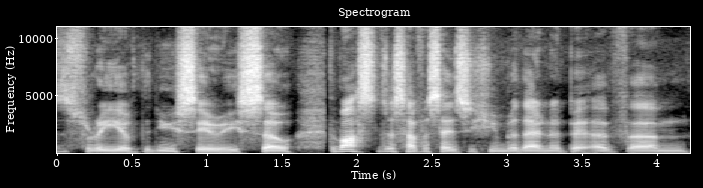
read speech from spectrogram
three of the new series. So the Master does have a sense of humour there and a bit of um,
